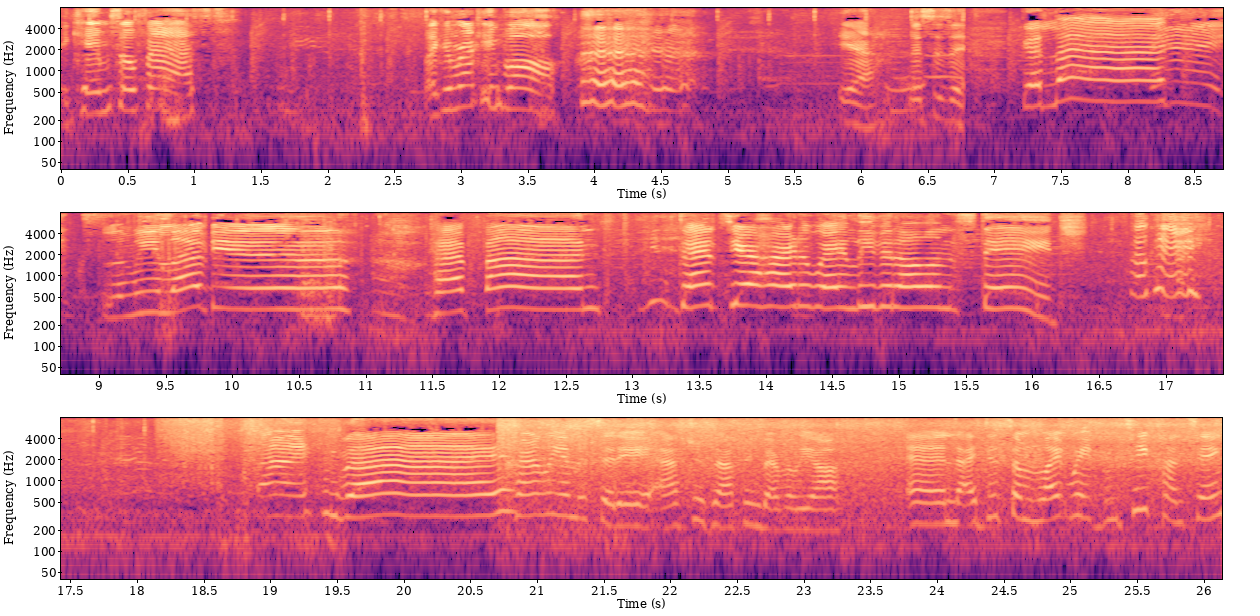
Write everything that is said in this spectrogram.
It came so fast. Like a wrecking ball. yeah, this is it. Good luck! Thanks. We love you. Have fun. Dance your heart away. Leave it all on the stage. Okay. Bye. Bye. Currently in the city after dropping Beverly off, and I did some lightweight boutique hunting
